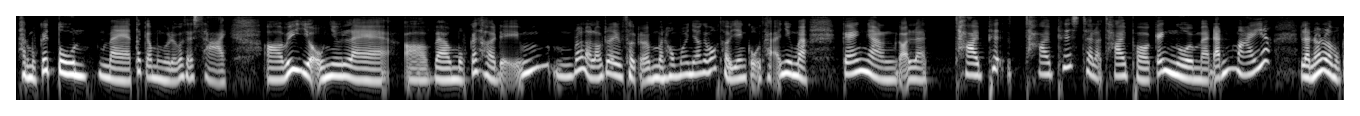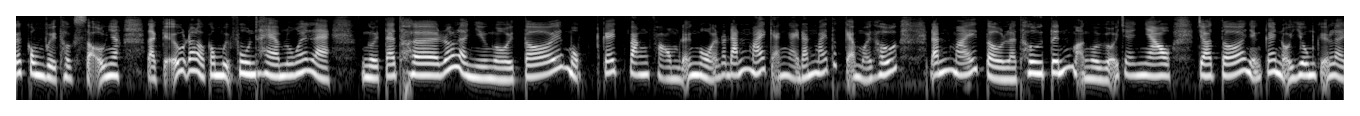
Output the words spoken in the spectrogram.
thành một cái tool mà tất cả mọi người đều có thể xài. Uh, ví dụ như là uh, vào một cái thời điểm rất là lâu trước đây thực ra mình không có nhớ cái mốc thời gian cụ thể nhưng mà cái ngành gọi là typist typist hay là typer cái người mà đánh máy á, là nó là một cái công việc thực sự nha. Là kiểu đó là công việc full time luôn ấy là người ta thuê rất là nhiều người tới một cái văn phòng để ngồi nó đánh máy cả ngày đánh máy tất cả mọi thứ. Đánh máy từ là thư tín mọi người gửi cho nhau cho tới những cái nội dung kiểu là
